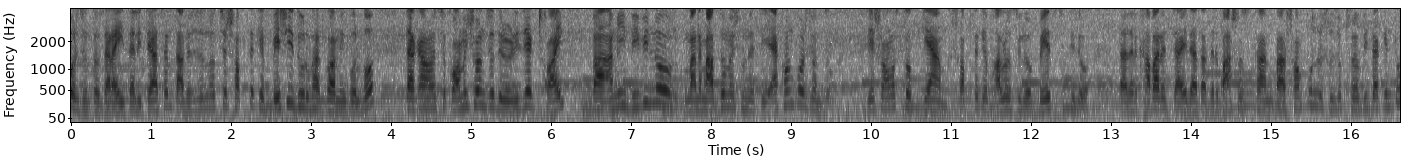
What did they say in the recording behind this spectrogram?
পর্যন্ত যারা ইতালিতে আছেন, তাদের জন্য হচ্ছে সব থেকে বেশি দুর্ভাগ্য আমি বলব। তার কারণ হচ্ছে কমিশন যদি রিজেক্ট হয় বা আমি বিভিন্ন মানে মাধ্যমে শুনেছি, এখন পর্যন্ত যে সমস্ত ক্যাম্প সব থেকে ভালো ছিল, বেস্ট ছিল, তাদের খাবারের চাহিদা, তাদের বাসস্থান বা সম্পূর্ণ সুযোগ সুবিধা কিন্তু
